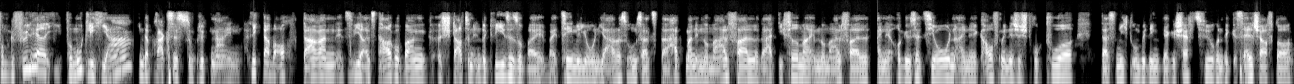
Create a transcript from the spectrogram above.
Vom Gefühl her vermutlich ja, in der Praxis zum Glück nein. Liegt aber auch daran, jetzt wir als Targo Bank starten in der Krise so bei, bei 10 Millionen Jahresumsatz. Da hat man im Normalfall, da hat die Firma im Normalfall eine Organisation, eine kaufmännische Struktur, dass nicht unbedingt der geschäftsführende Gesellschafter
